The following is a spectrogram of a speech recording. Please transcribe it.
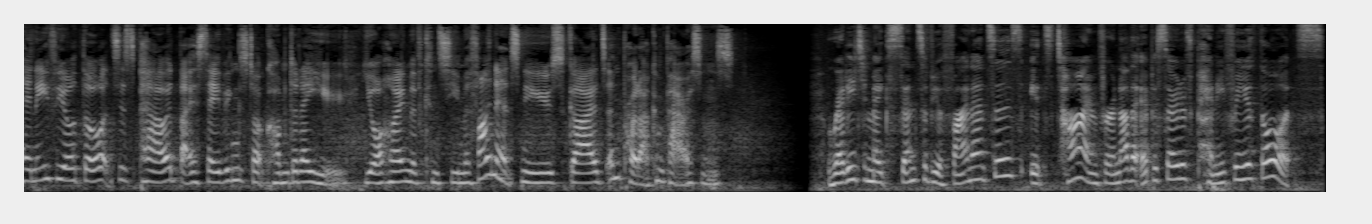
Penny for Your Thoughts is powered by savings.com.au, your home of consumer finance news, guides, and product comparisons. Ready to make sense of your finances? It's time for another episode of Penny for Your Thoughts.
